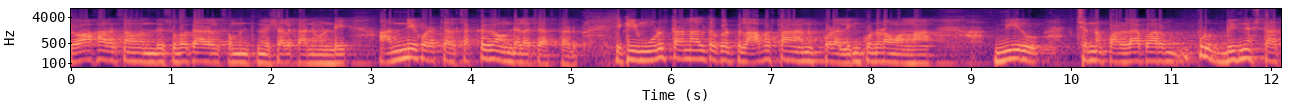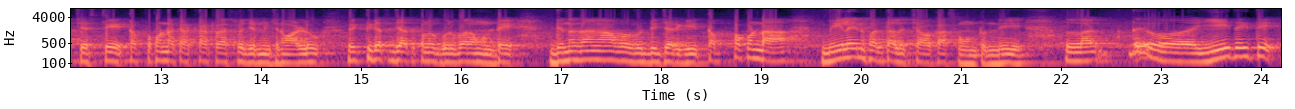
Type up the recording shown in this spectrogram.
వివాహాలకు సంబంధించి శుభకార్యాలకు సంబంధించిన విషయాలు కానివ్వండి అన్నీ కూడా చాలా చక్కగా ఉండేలా చేస్తాడు. ఇక ఈ మూడు స్థానాలతో కలిపి లాభస్థానానికి కూడా లింక్ ఉండడం వలన మీరు చిన్న పళ్ళ వ్యాపారం ఇప్పుడు బిజినెస్ స్టార్ట్ చేస్తే తప్పకుండా కర్కాటక రాశిలో జన్మించిన వాళ్ళు వ్యక్తిగత జాతకంలో గురుబలం ఉంటే దినదానాభివృద్ధి జరిగి తప్పకుండా మేలైన ఫలితాలు వచ్చే అవకాశం ఉంటుంది. ల- ఏదైతే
